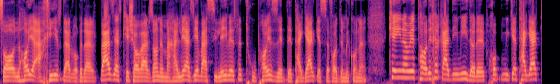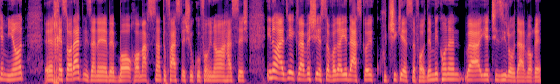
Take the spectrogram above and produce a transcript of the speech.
سالهای اخیر در واقع در بعضی از کشاورزان محلی از یه وسیله به اسم توپهای ضد تگرگ استفاده می‌کنن که این هم یه تاریخ قدیمی داره. خب میگه تگرگ که میاد خسارت می‌زنه به باغ مخصوصا تو فصل شکوفه و اینا هستش. اینا از یک روشی استفاده یه دستگاه کوچیک استفاده می‌کنن و یه چیزی رو در واقع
